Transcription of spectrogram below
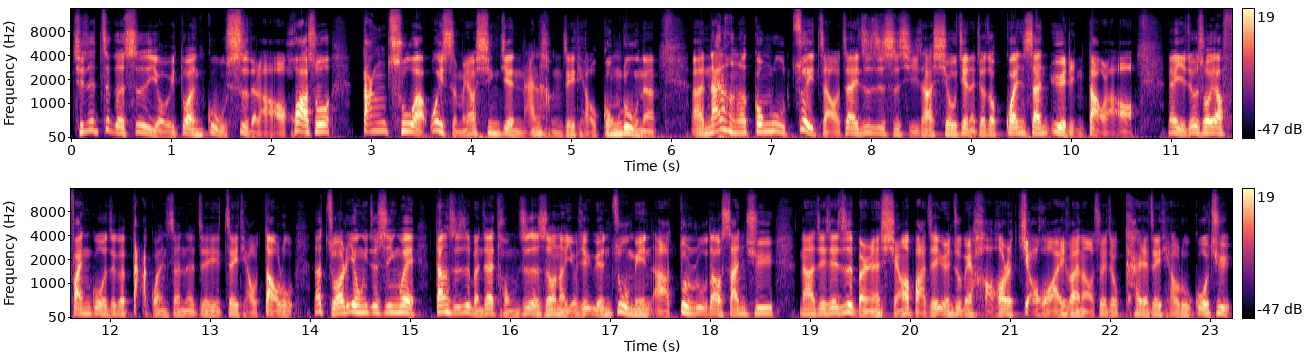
其实这个是有一段故事的啦哦。话说当初啊，为什么要兴建南横这条公路呢？呃，南横的公路最早在日治时期，它修建的叫做关山越岭道了哦。那也就是说要翻过这个大关山的这这条道路。那主要的用意就是因为当时日本在统治的时候呢，有些原住民啊遁入到山区，那这些日本人想要把这些原住民好好的教化一番哦，所以就开了这条路过去。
